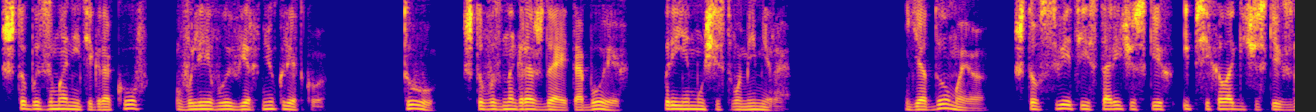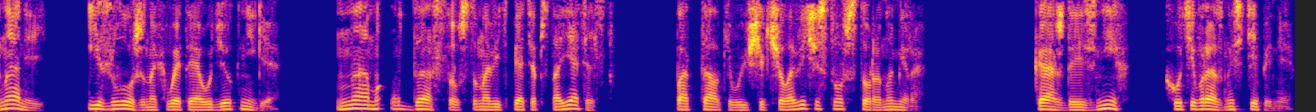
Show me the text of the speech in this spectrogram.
чтобы заманить игроков в левую верхнюю клетку, ту, что вознаграждает обоих преимуществами мира. Я думаю, что в свете исторических и психологических знаний, изложенных в этой аудиокниге, нам удастся установить пять обстоятельств, подталкивающих человечество в сторону мира. Каждая из них, хоть и в разной степени,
